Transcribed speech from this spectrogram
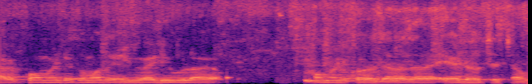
আর কমেন্টে তোমাদের ইউআইডি গুলো কমেন্ট করো, যারা যারা অ্যাড হতে চাও।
